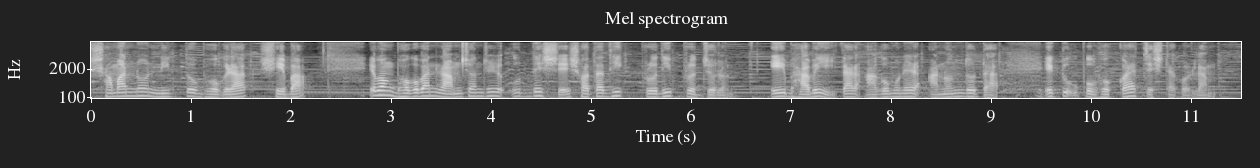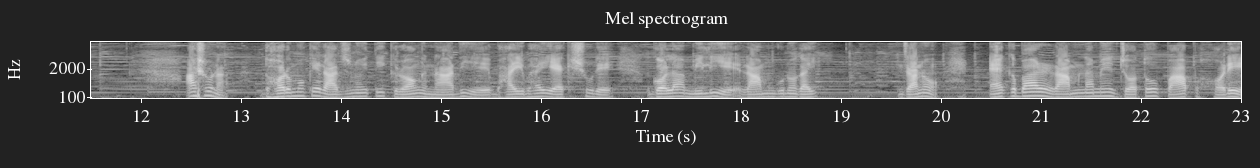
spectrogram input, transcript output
সামান্য নিত্য ভোগরাগ সেবা এবং ভগবান রামচন্দ্রের উদ্দেশ্যে শতাধিক প্রদীপ প্রজ্বলন। এইভাবেই তার আগমনের আনন্দটা একটু উপভোগ করার চেষ্টা করলাম। আসো না, ধর্মকে রাজনৈতিক রং না দিয়ে ভাই ভাই এক সুরে গলা মিলিয়ে রাম গুণ গাই। জানো, একবার রাম নামে যত পাপ হরে,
